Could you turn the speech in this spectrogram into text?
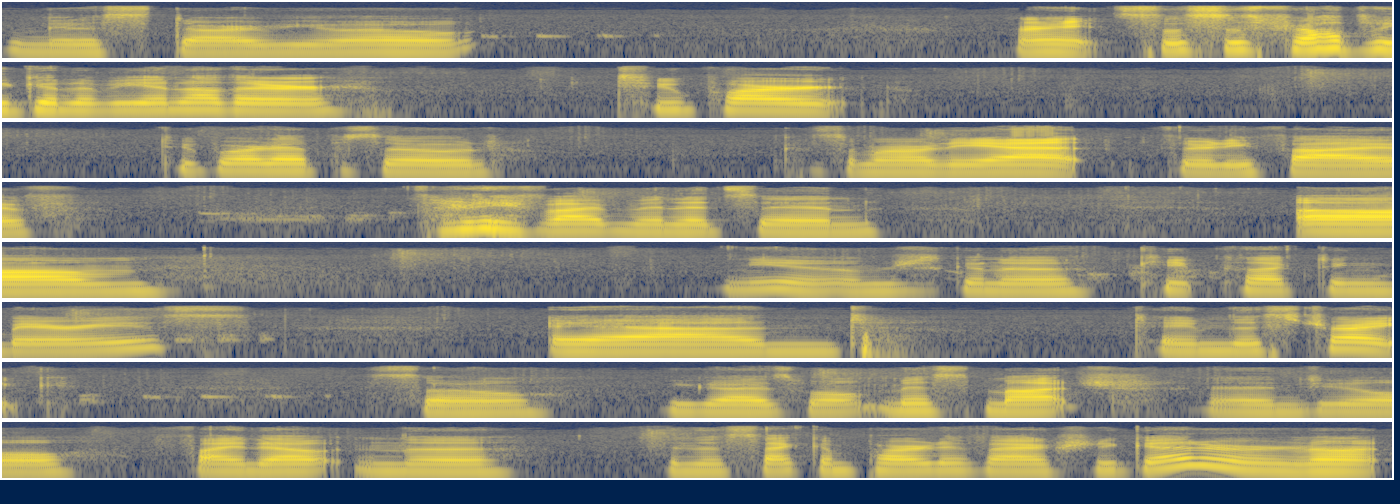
I'm gonna starve you out. Alright, so this is probably gonna be another two-part two-part episode because I'm already at 35 35 minutes in. Um, yeah, I'm just gonna keep collecting berries and tame this trike. So you guys won't miss much, and you'll find out in the in the second part if I actually get her or not.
